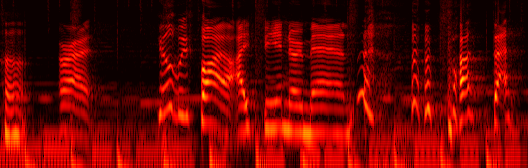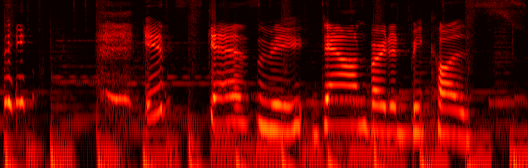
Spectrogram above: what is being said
Huh. All right. Killed with fire, I fear no man. but that thing, it scares me. Downvoted because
